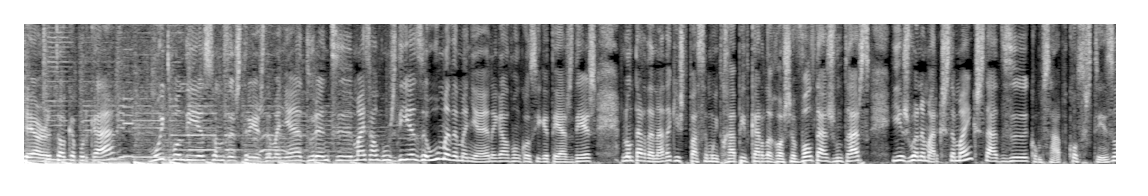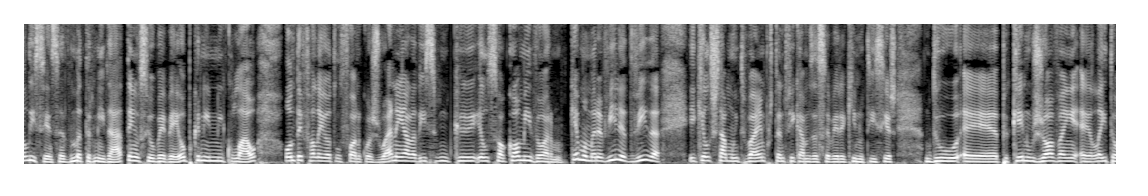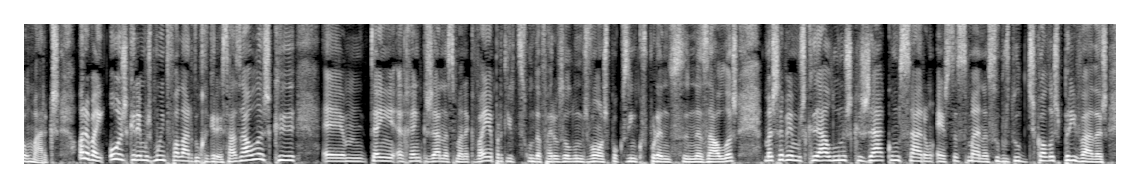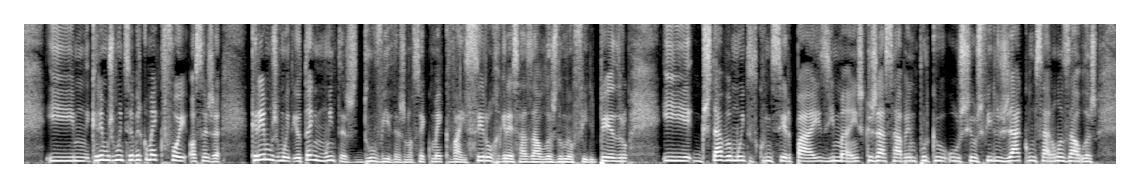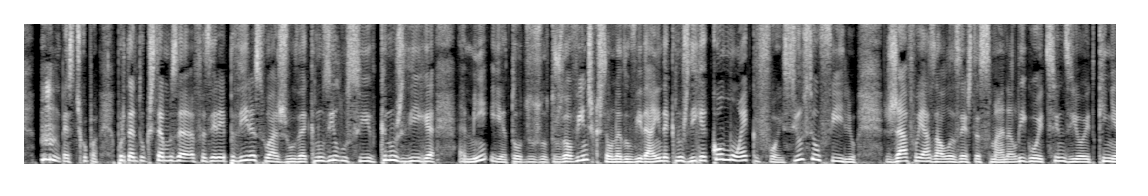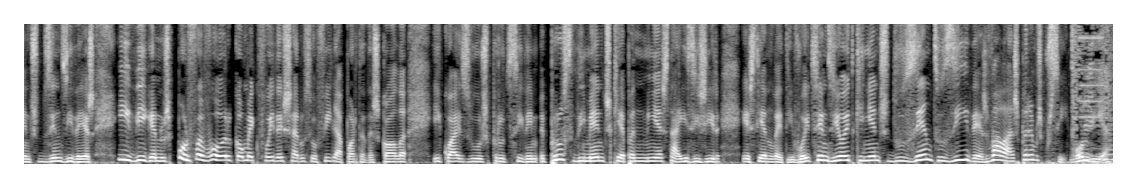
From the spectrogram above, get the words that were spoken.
Share toca por cá. Muito bom dia, somos às 3 da manhã. Durante mais alguns dias, a 1 da manhã, Ana Galvão consigo até às 10. Não tarda nada, que isto passa muito rápido. Carla Rocha volta a juntar-se e a Joana Marques também, que está de, como sabe, com certeza, licença de maternidade. Tem o seu bebê, o pequenino Nicolau. Ontem falei ao telefone com a Joana e ela disse-me que ele só come e dorme, que é uma maravilha de vida e que ele está muito bem. Portanto, ficámos a saber aqui notícias do eh, pequeno jovem eh, Leitão Marques. Ora bem, hoje queremos muito falar do regresso às aulas, que eh, tem arranque já na semana que vem. A partir de segunda-feira, os alunos vão aos poucos incorporando-se nas aulas, mas sabemos que há alunos que já começaram esta semana, sobretudo de escolas privadas, e hum, queremos muito saber como é que foi. Ou seja, queremos muito. Eu tenho muitas dúvidas, não sei como é que vai ser o regresso às aulas do meu filho Pedro, e gostava muito de conhecer pais e mães que já sabem porque os seus filhos já começaram as aulas. Peço desculpa. Portanto, o que estamos a fazer é pedir a sua ajuda, que nos elucide, que nos diga, a mim e a todos os outros ouvintes que estão na dúvida ainda, que nos diga como é que foi. Se o seu filho já foi às aulas esta semana, liga 808 500 210 e diga-nos, por favor, como é que foi deixar o seu filho à porta da escola e quais os procedi- procedimentos que a pandemia está a exigir este ano letivo. 808 500 210. Vá lá, esperamos por si. Bom dia.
